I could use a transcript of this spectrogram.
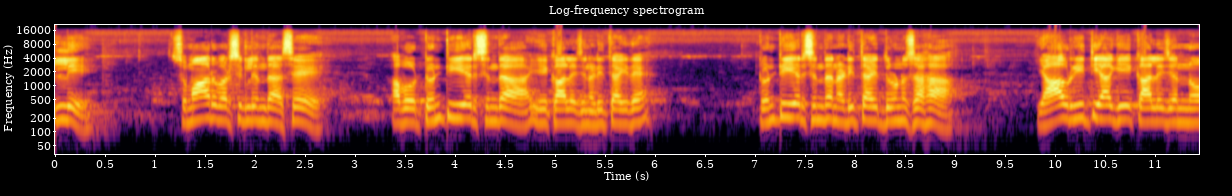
ಇಲ್ಲಿ ಸುಮಾರು ವರ್ಷಗಳಿಂದ ಸೇ ಅಬೌಟ್ ಟ್ವೆಂಟಿ ಇಯರ್ಸಿಂದ ಈ ಕಾಲೇಜ್ ನಡೀತಾ ಇದೆ. ಟ್ವೆಂಟಿ ಇಯರ್ಸಿಂದ ನಡೀತಾ ಇದ್ರೂ ಸಹ ಯಾವ ರೀತಿಯಾಗಿ ಕಾಲೇಜನ್ನು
